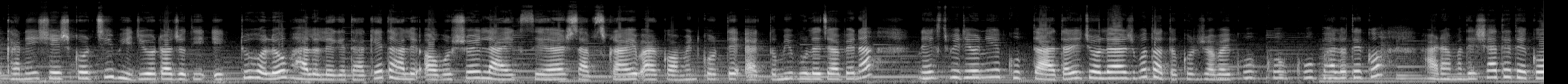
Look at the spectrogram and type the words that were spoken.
এখানেই শেষ করছি। ভিডিওটা যদি একটু হলেও ভালো লেগে থাকে, তাহলে অবশ্যই লাইক শেয়ার সাবস্ক্রাইব আর কমেন্ট করতে একদমই ভুলে যাবে না। নেক্সট ভিডিও নিয়ে খুব তাড়াতাড়ি চলে আসব। ততক্ষণ সবাই খুব খুব খুব ভালো থেকো আর আমাদের সাথে থেকো।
